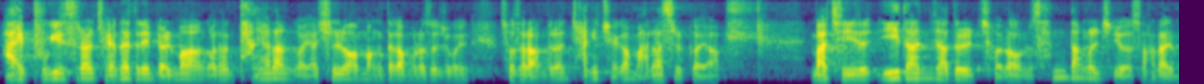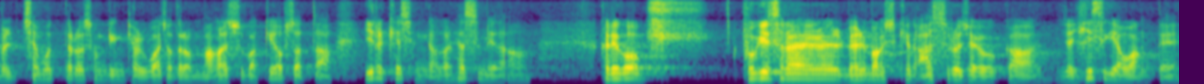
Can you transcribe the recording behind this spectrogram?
아예 북이스라엘 쟤네들이 멸망한 것은 당연한 거야. 실로암 망대가 무너져 죽은 저 사람들은 자기 죄가 많았을 거야. 마치 이단자들처럼 산당을 지어서 하나님을 제멋대로 섬긴 결과 저들은 망할 수밖에 없었다. 이렇게 생각을 했습니다. 그리고 북이스라엘을 멸망시킨 아수르 제국과 이제 히스기야 왕 때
